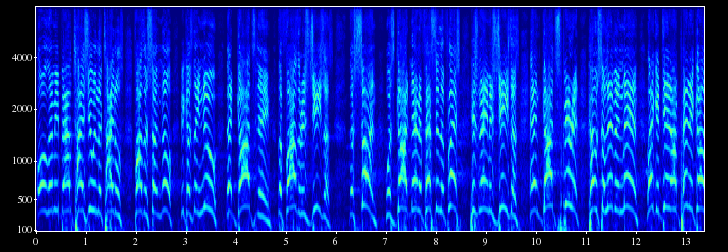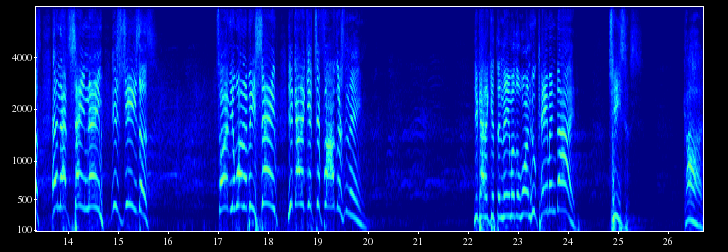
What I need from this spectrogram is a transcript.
Oh, let me baptize you in the titles, Father, Son. No, because they knew that God's name, the Father, is Jesus. The Son was God manifest in the flesh. His name is Jesus. And God's Spirit comes to live in man like it did on Pentecost. And that same name is Jesus. So if you want to be saved, you got to get your Father's name. You got to get the name of the one who came and died Jesus. God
